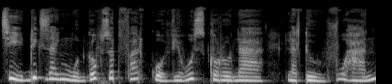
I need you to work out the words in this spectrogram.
chỉ đích danh nguồn gốc xuất phát của virus corona là từ Vũ Hán.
